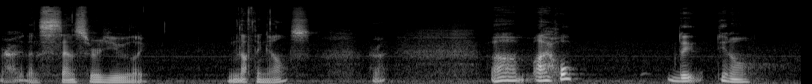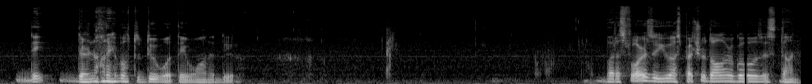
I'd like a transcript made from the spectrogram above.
right? And censor you like nothing else right? Um i hope they you know they they're not able to do what they want to do. But as far as the US petrodollar goes it's done.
